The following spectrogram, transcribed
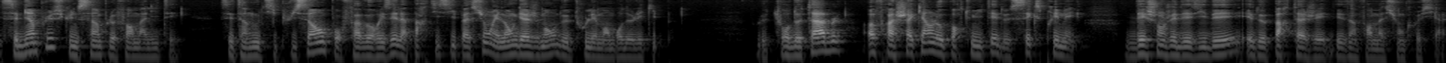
C'est bien plus qu'une simple formalité. C'est un outil puissant pour favoriser la participation et l'engagement de tous les membres de l'équipe. Le tour de table offre à chacun l'opportunité de s'exprimer, d'échanger des idées et de partager des informations cruciales.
